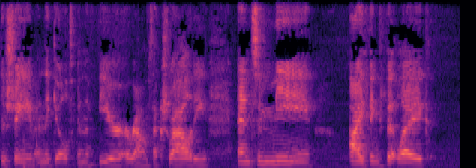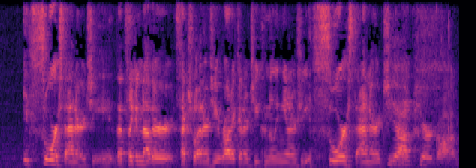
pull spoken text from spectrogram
the shame and the guilt and the fear around sexuality. And to me, I think that like it's source energy. That's like another sexual energy, erotic energy, kundalini energy. It's source energy Yeah, pure God.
